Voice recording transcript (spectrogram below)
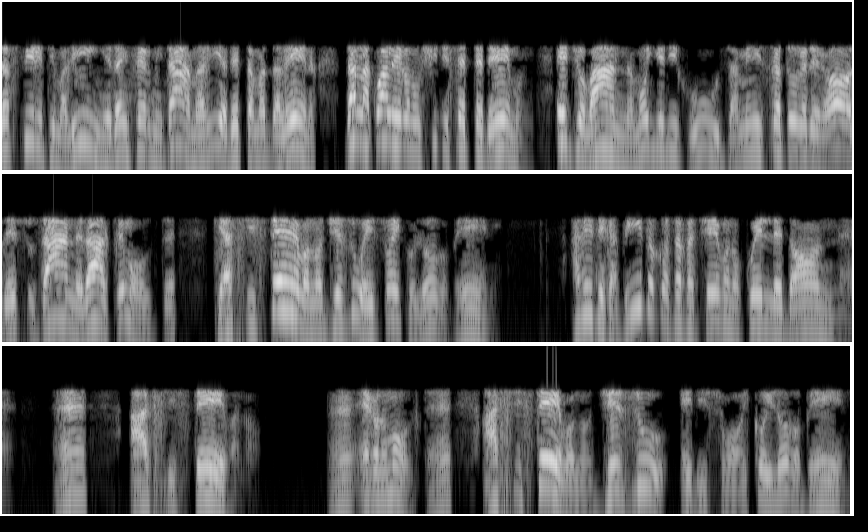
da spiriti maligni e da infermità, Maria detta Maddalena, dalla quale erano usciti sette demoni, e Giovanna, moglie di Cusa, amministratore d'Erode, e Susanna ed altre molte, che assistevano Gesù e i suoi con loro beni. Avete capito cosa facevano quelle donne? Eh? Assistevano, eh? erano molte, eh? assistevano Gesù ed i suoi con i loro beni,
